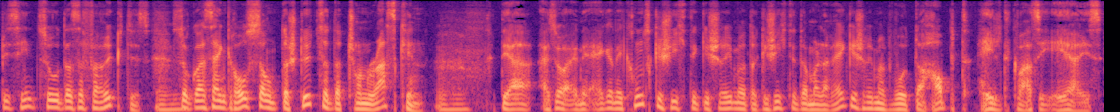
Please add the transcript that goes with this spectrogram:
bis hin zu, dass er verrückt ist. Mhm. Sogar sein großer Unterstützer, der John Ruskin, mhm der also eine eigene Kunstgeschichte geschrieben hat, eine Geschichte der Malerei geschrieben hat, wo der Hauptheld quasi er ist,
